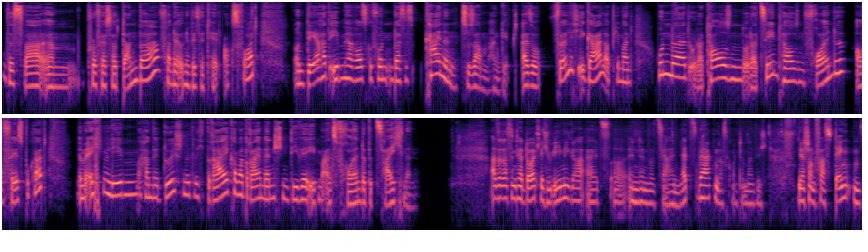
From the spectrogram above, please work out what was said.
Das war ähm, Professor Dunbar von der Universität Oxford. Und der hat eben herausgefunden, dass es keinen Zusammenhang gibt. Also völlig egal, ob jemand 100 oder 1000 oder 10.000 Freunde auf Facebook hat. Im echten Leben haben wir durchschnittlich 3,3 Menschen, die wir eben als Freunde bezeichnen. Also das sind ja deutlich weniger als äh, in den sozialen Netzwerken. Das konnte man sich ja schon fast denken.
